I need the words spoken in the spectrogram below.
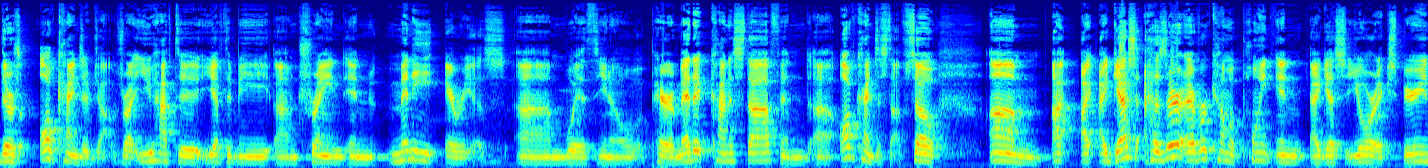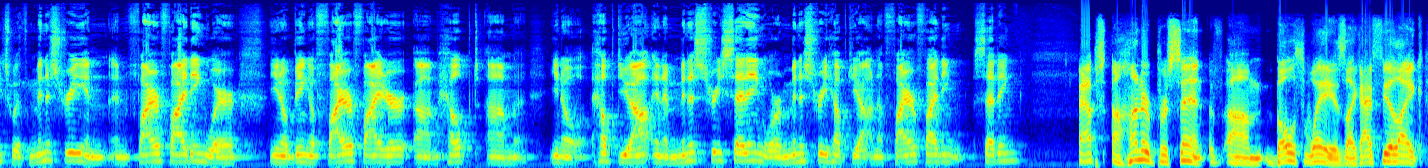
there's all kinds of jobs, right? You have to you have to be um, trained in many areas um, with you know paramedic kind of stuff and uh, all kinds of stuff. So um, I, I, I, guess has there ever come a point in I guess your experience with ministry and, and firefighting where you know being a firefighter um, helped um, you know helped you out in a ministry setting or ministry helped you out in a firefighting setting? Abs- hundred percent, um, both ways. Like I feel like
